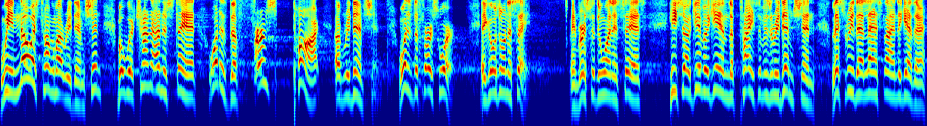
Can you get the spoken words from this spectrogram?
We know it's talking about redemption, but we're trying to understand what is the first part of redemption. What is the first word? It goes on to say, in verse 51, it says, He shall give again the price of his redemption. Let's read that last line together.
